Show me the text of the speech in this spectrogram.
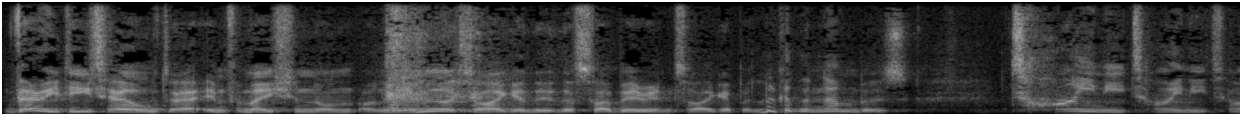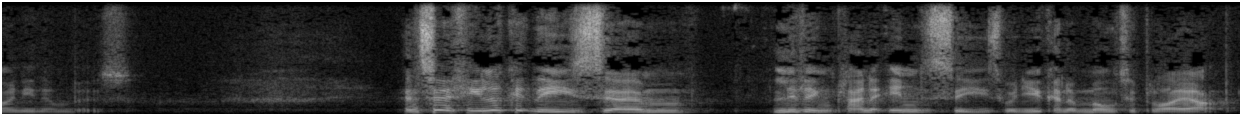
Very detailed uh, information on, on, the Amur tiger, the, the, Siberian tiger, but look at the numbers. Tiny, tiny, tiny numbers. And so if you look at these um, living planet indices, when you kind of multiply up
